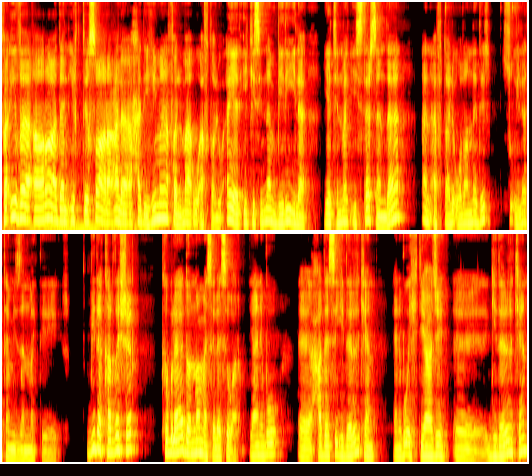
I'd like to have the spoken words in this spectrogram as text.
فَإِذَا أَرَادَ الْاِقْتِصَارَ عَلَى أَحَدِهِمَا فَالْمَاءُ أَفْضَلُ Eğer ikisinden biriyle yetinmek istersen de en eftali olan nedir? Su ile temizlenmektir. Bir de kardeşler kıbleye dönme meselesi var. Yani bu e, hadesi giderirken yani bu ihtiyacı e, giderirken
